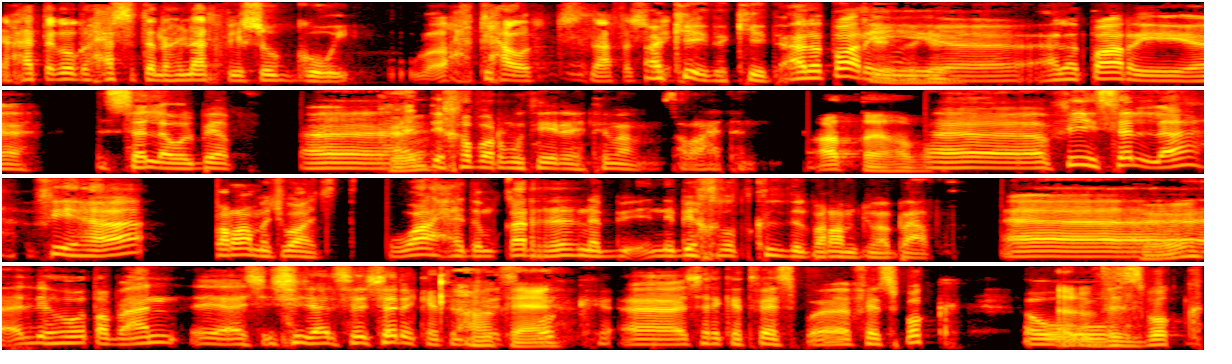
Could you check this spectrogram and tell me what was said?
يعني حتى جوجل حست إنه هناك في سوق قوي. راح تحاول تتنافس فيه. أكيد أكيد. على أكيد، طاري أكيد. آه، على طاري آه، السلة والبيض. آه. عندي خبر مثير للاهتمام صراحة. عطني يا خبر. آه في سلة فيها برامج واجد. واحد مقرر نبي نبي يخلط كل البرامج مع بعض. آه. اللي هو طبعا آه، ش- ش- شركة. الفيسبوك. آه شركة فيسبوك, فيسبوك. و- الفيسبوك.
